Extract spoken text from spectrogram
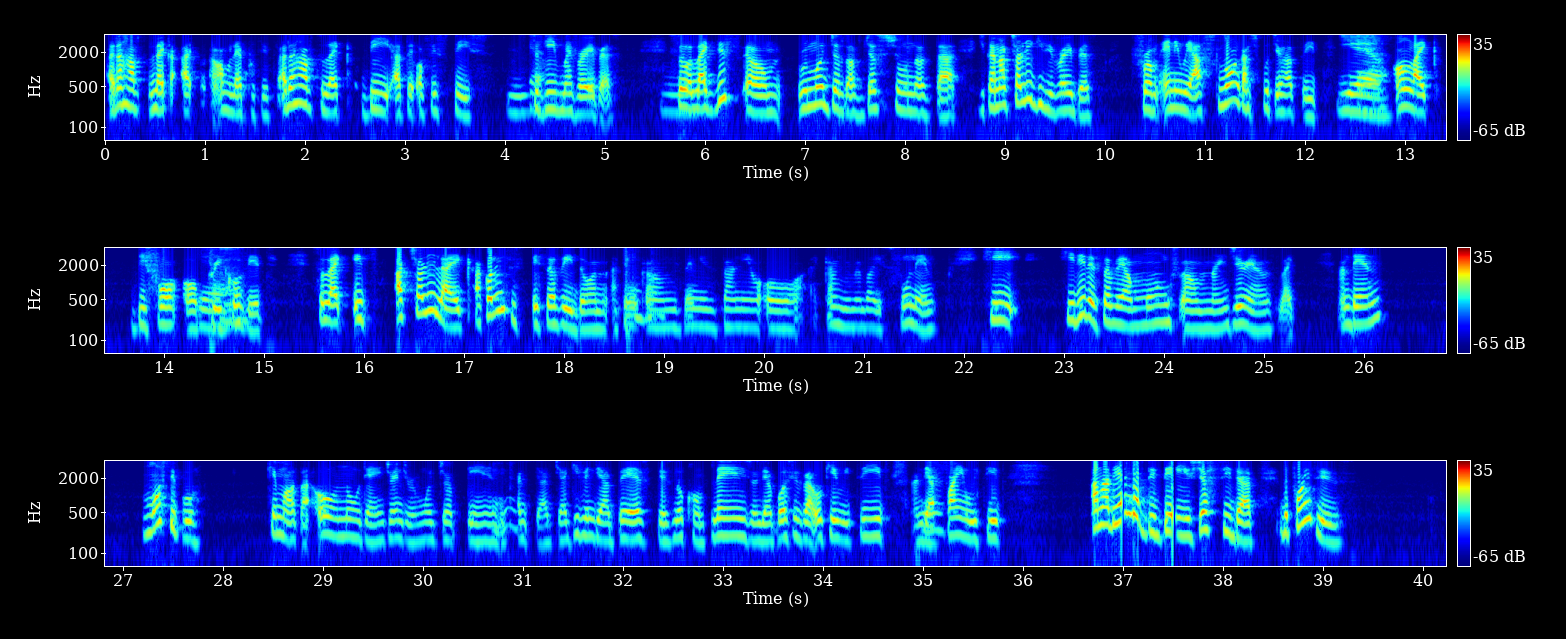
I don't have to, like, I, how will I put it? I don't have to like be at the office space to give my very best. So like this um, remote jobs have just shown us that you can actually give your very best from anywhere as long as you put your heart to it. Yeah. Unlike before or Yeah. pre-COVID. So like it's actually like according to a survey done, I Mm-hmm. think um his name is Daniel or I can't remember his full name. He he did a survey amongst um Nigerians like and then most people came out that oh no they're enjoying the remote job thing It- they're, they're giving their best there's no complaints and their bosses are okay with it and they're Yeah. fine with it and at the end of the day you just see that the point is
